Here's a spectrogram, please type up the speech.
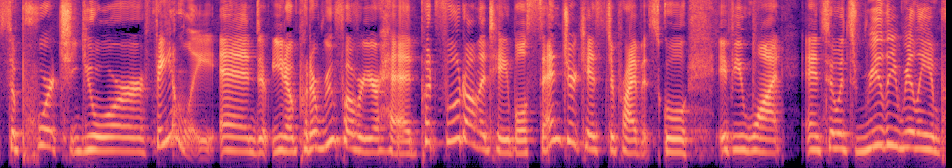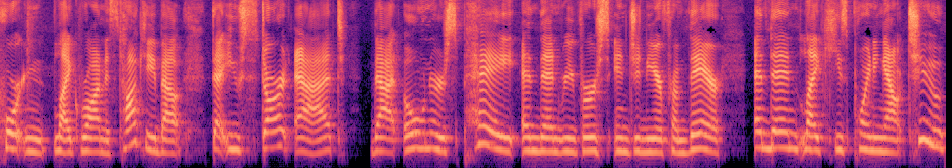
support your family and you know put a roof over your head put food on the table send your kids to private school if you want and so it's really really important like ron is talking about that you start at that owner's pay and then reverse engineer from there and then like he's pointing out too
